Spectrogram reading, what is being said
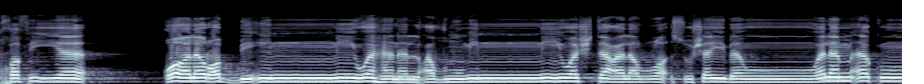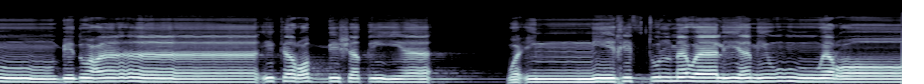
خفيا. قال رب إني وهن العظم مني واشتعل الرأس شيبا ولم أكن بدعائك رب شقيا. وإني خفت الموالي من ورائي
